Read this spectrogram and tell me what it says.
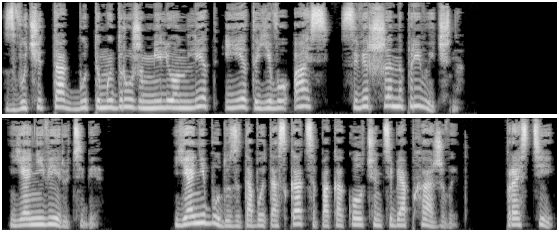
Звучит так, будто мы дружим миллион лет, и это его Ась совершенно привычно. Я не верю тебе. Я не буду за тобой таскаться, пока Колчин тебя обхаживает. Прости.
